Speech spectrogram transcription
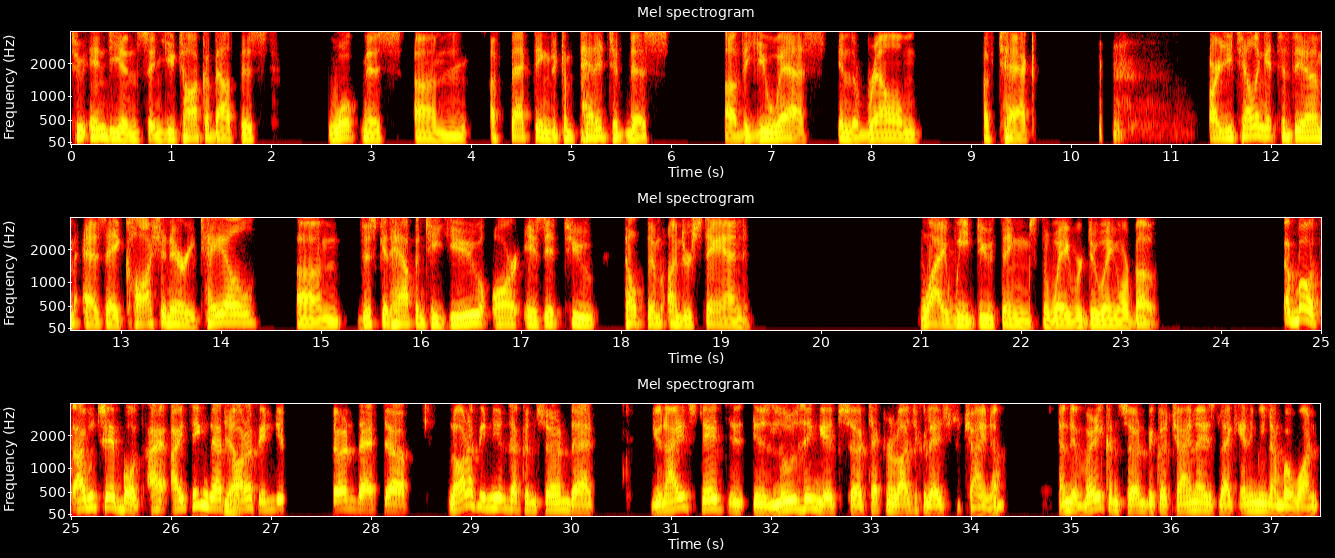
to Indians and you talk about this wokeness um, affecting the competitiveness of the U.S. in the realm of tech, are you telling it to them as a cautionary tale? Um, this could happen to you, or is it to help them understand why we do things the way we're doing, or both? Uh, both. I would say both. I, I think that yes. a lot of Indians concerned that uh, a lot of Indians are concerned that United States is losing its uh, technological edge to China, and they're very concerned because China is like enemy number one.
